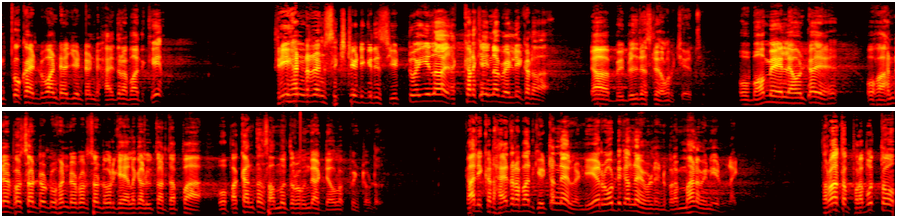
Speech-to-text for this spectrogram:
ఇంకొక అడ్వాంటేజ్ ఏంటంటే హైదరాబాద్కి three hundred and sixty degrees ఎటు అయినా ఎక్కడికైనా వెళ్ళి ఇక్కడ బిజినెస్ డెవలప్ చేయొచ్చు. ఓ బాంబే వెళ్ళామంటే ఒక hundred percent two hundred percent వరకు వెళ్ళగలుగుతారు తప్ప ఓ పక్కంతా సముద్రం ఉంది ఆ డెవలప్మెంట్ ఉండదు. కానీ ఇక్కడ హైదరాబాద్కి ఎటన్నా వెళ్ళండి ఏ రోడ్డు కన్నా వెళ్ళండి బ్రహ్మాండమైన ఉన్నాయి. తర్వాత ప్రభుత్వం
